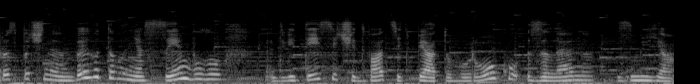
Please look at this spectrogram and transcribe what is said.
Розпочнемо виготовлення символу 2025 року зелена змія.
